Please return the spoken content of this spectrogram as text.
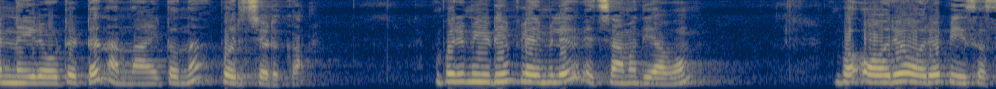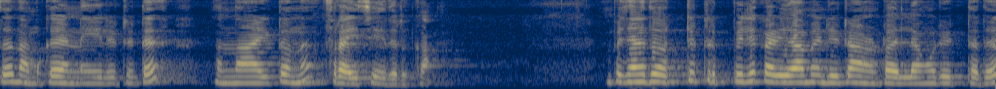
എണ്ണയിലോട്ടിട്ട് നന്നായിട്ടൊന്ന് പൊരിച്ചെടുക്കാം. അപ്പോൾ ഒരു മീഡിയം ഫ്ലെയിമിൽ വെച്ചാൽ മതിയാവും. അപ്പോൾ ഓരോ ഓരോ പീസസ് നമുക്ക് എണ്ണയിലിട്ടിട്ട് നന്നായിട്ടൊന്ന് ഫ്രൈ ചെയ്തെടുക്കാം. അപ്പോൾ ഞാനിത് ഒറ്റ ട്രിപ്പിൽ കഴിയാൻ വേണ്ടിയിട്ടാണ് കേട്ടോ എല്ലാം കൂടി ഇട്ടത്.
